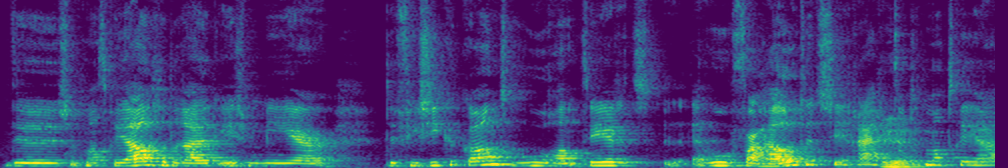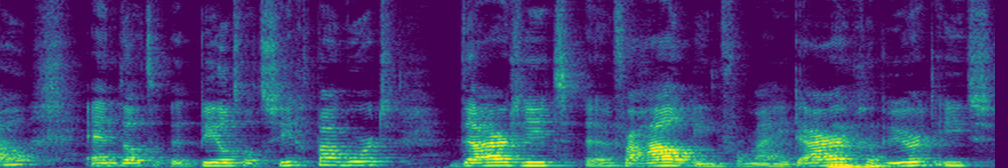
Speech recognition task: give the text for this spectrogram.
Dus het materiaalgebruik is meer de fysieke kant. Hoe hanteert het, eh, hoe verhoudt het zich eigenlijk Ja. tot het materiaal? En dat het beeld wat zichtbaar wordt, daar zit een verhaal in voor mij. Daar Mhm. gebeurt iets.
